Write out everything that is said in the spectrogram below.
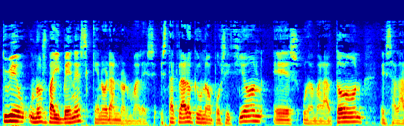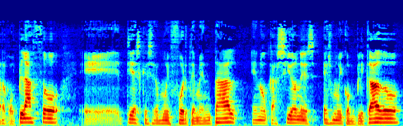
tuve unos vaivenes que no eran normales. Está claro que una oposición es una maratón, es a largo plazo, eh, tienes que ser muy fuerte mental, en ocasiones es muy complicado.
